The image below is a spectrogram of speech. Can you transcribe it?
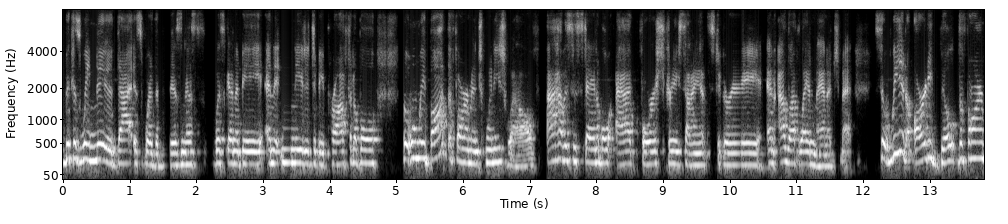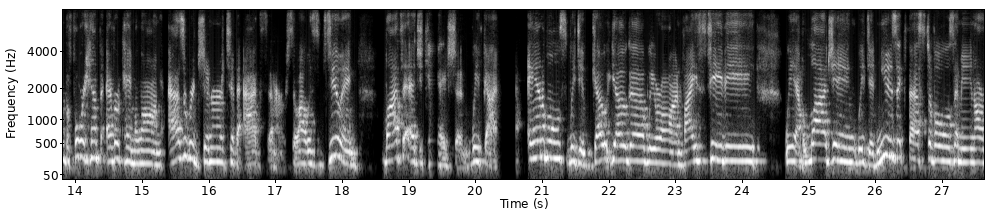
because we knew that is where the business was going to be and it needed to be profitable. But when we bought the farm in 2012, I have a sustainable ag forestry science degree and I love land management. So we had already built the farm before hemp ever came along as a regenerative ag center. So I was doing lots of education. We've got animals. We do goat yoga. We were on Vice TV. We have lodging. We did music festivals. I mean, our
